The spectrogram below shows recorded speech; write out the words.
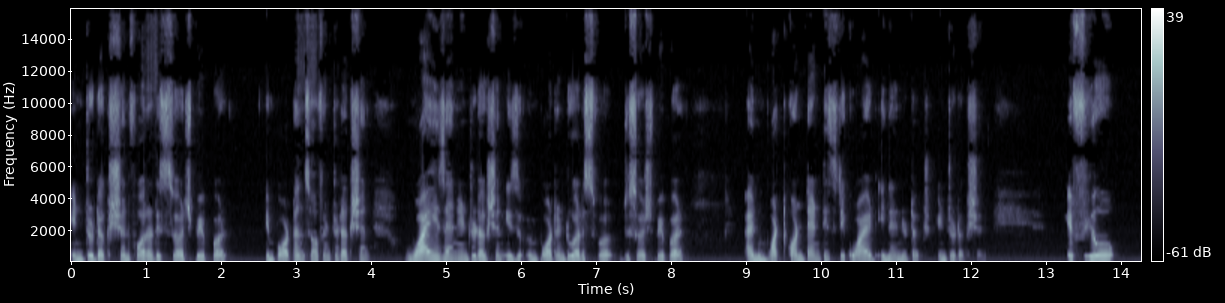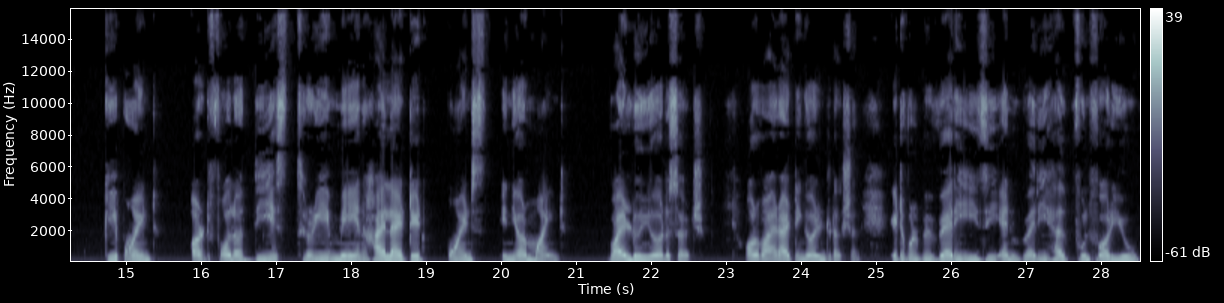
introduction for a research paper. Importance of introduction. Why is an introduction is important to a research paper? And what content is required in an introduction? If you key point or follow these three main highlighted points in your mind while doing your research or while writing your introduction it will be very easy and very helpful for you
